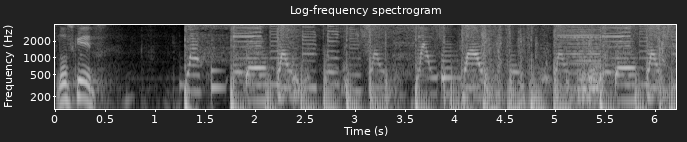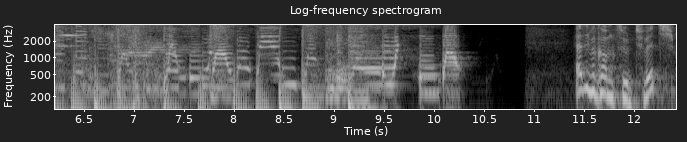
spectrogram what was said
Los geht's. Herzlich willkommen zu Twitch.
